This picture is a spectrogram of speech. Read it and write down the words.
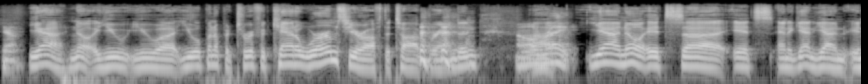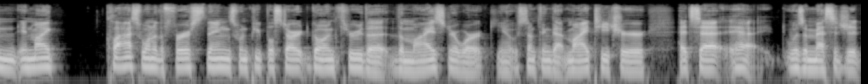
Yeah. Yeah no you you uh you open up a terrific can of worms here off the top brandon. All uh, right. yeah no it's uh it's and again yeah in in my class, one of the first things when people start going through the the Meisner work, you know, something that my teacher had said was a message that,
